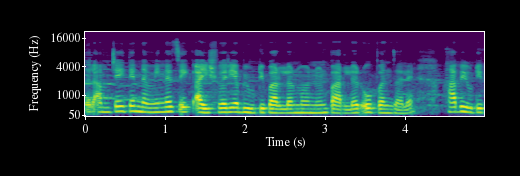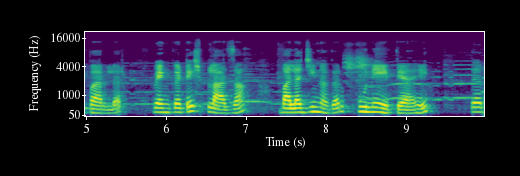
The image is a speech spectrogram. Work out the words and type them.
तर आमच्या इथे नवीनच एक ऐश्वर्या ब्युटी पार्लर म्हणून पार्लर ओपन झालं आहे हा beauty parlour Venkatesh plaza Balajinagar Pune येथे आहे. तर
